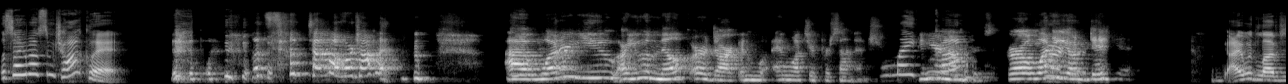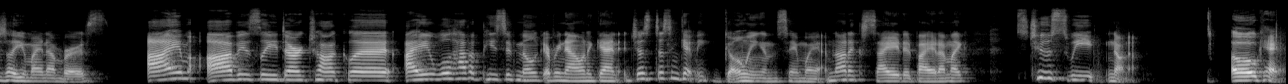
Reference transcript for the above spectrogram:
Let's talk about some chocolate. Let's talk about more chocolate. Uh, what are you? Are you a milk or a dark? And and what's your percentage? Oh my Give your god. numbers, girl. What are your digits? I would love to tell you my numbers. I'm obviously dark chocolate. I will have a piece of milk every now and again. It just doesn't get me going in the same way. I'm not excited by it. I'm like, it's too sweet. No, no. Okay,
